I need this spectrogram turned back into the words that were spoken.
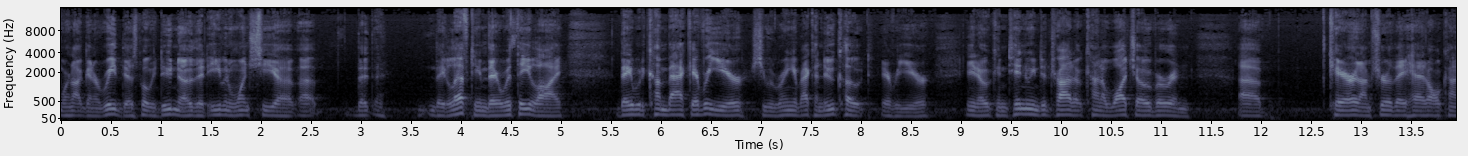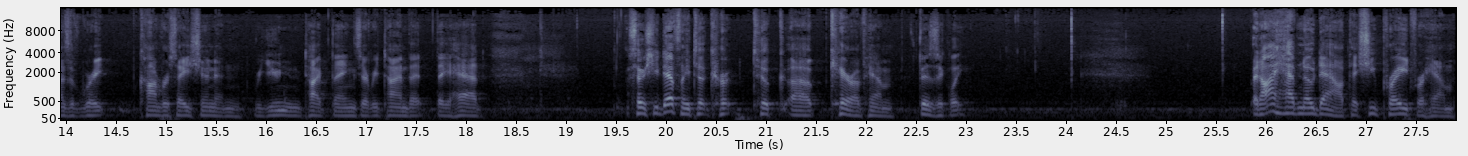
we're not going to read this, but we do know that even once she uh, uh, that they left him there with Eli, they would come back every year. She would bring him back a new coat every year, you know, continuing to try to kind of watch over and uh, care. And I'm sure they had all kinds of great conversation and reunion type things every time that they had. So she definitely took took uh, care of him physically. But I have no doubt that she prayed for him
